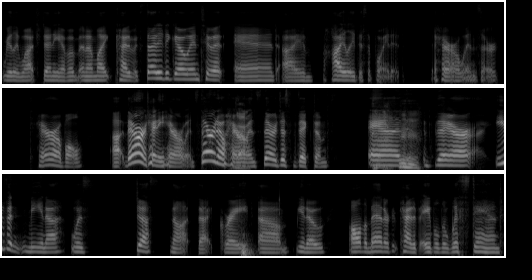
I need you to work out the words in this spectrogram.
really watched any of them and I'm like kind of excited to go into it and I am highly disappointed. The heroines are terrible. Uh, there aren't any heroines. There are no heroines. There are just victims. And Mhm. there even Mina was just not that great. Um, you know, all the men are kind of able to withstand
